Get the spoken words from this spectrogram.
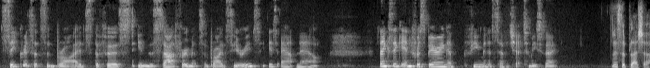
Secrets at St Bride's, the first in the Staff Room at St Bride's series, is out now. Thanks again for sparing a few minutes to have a chat to me today. It's a pleasure.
